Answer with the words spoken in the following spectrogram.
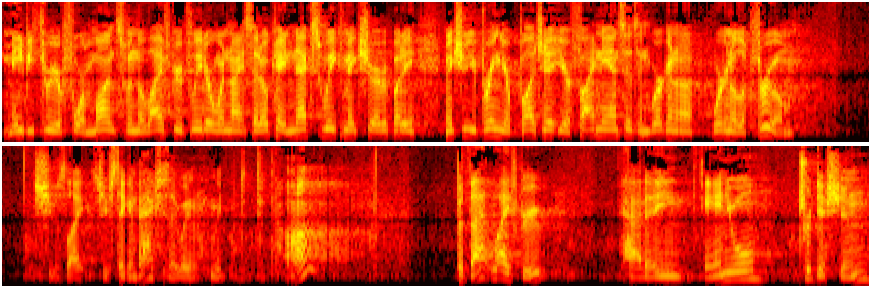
maybe three or four months when the life group leader one night said, okay, next week, make sure everybody, make sure you bring your budget, your finances, and we're going to, we're going to look through them. She was like, she was taken back. She said, wait, wait, huh? But that life group had a annual tradition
